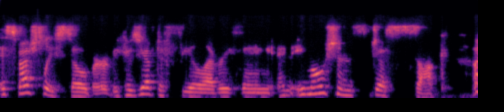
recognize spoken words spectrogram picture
especially sober because you have to feel everything and emotions just suck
